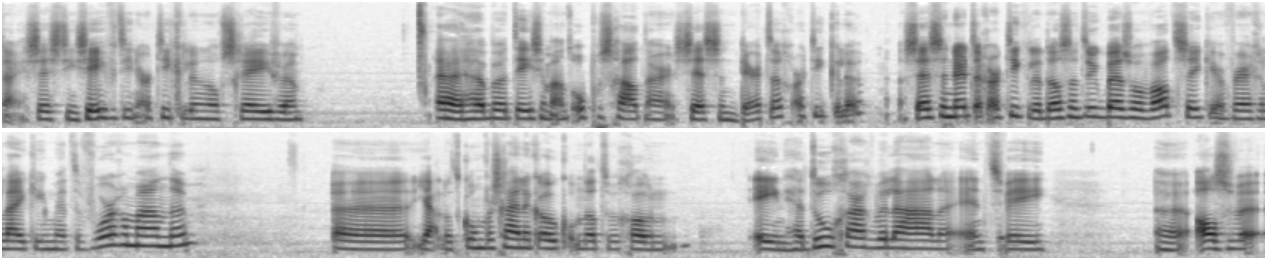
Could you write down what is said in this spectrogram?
nou, 16, 17 artikelen nog schreven, hebben we deze maand opgeschaald naar 36 artikelen. 36 artikelen, dat is natuurlijk best wel wat, zeker in vergelijking met de vorige maanden. ja, dat komt waarschijnlijk ook omdat we gewoon één, het doel graag willen halen. En twee, als we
